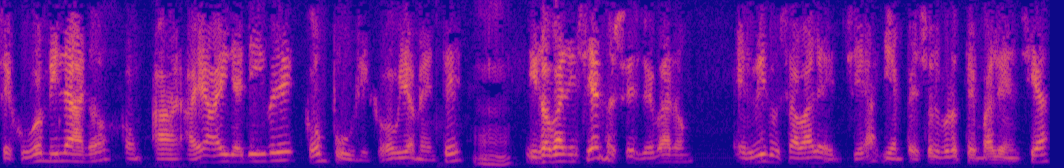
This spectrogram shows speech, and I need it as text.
se jugó en Milano con, a, aire libre, con público, obviamente, y los valencianos se llevaron el virus a Valencia y empezó el brote en Valencia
